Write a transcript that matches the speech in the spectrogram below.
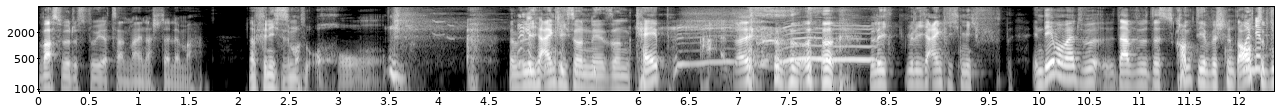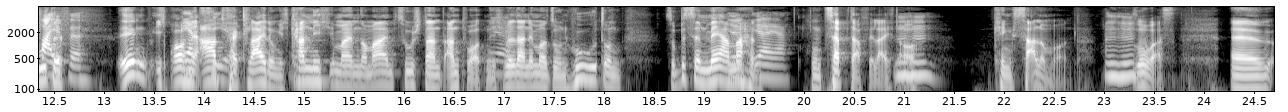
was würdest du jetzt an meiner Stelle machen? Dann finde ich das immer so, oh. Dann will ich eigentlich so, eine, so ein Cape. will, ich, will ich eigentlich mich. In dem Moment, da, das kommt dir bestimmt auch Und eine zugute. Pfeife. Irgend, ich brauche eine Art. Verkleidung. Ich kann nicht in meinem normalen Zustand antworten. Ich Ja. will dann immer so einen Hut und so ein bisschen mehr machen. Ja, ja. So ein Zepter vielleicht auch. Mhm. King Salomon. Sowas. Ähm,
